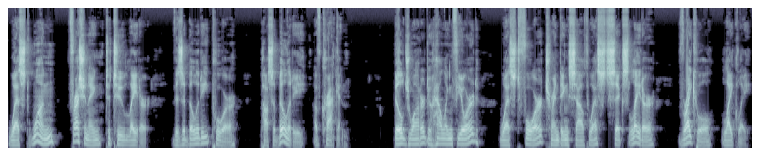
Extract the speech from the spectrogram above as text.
West 1, freshening to 2 later, visibility poor, possibility of Kraken. Bilgewater to Howling Fjord, West 4, trending southwest 6 later, Vrykul likely.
